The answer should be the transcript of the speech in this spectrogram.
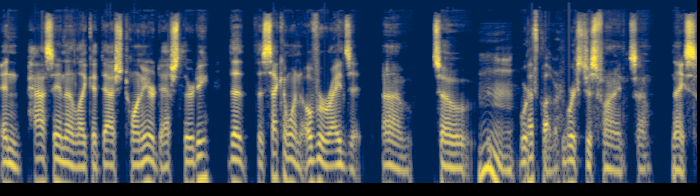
and pass in a like a dash twenty or dash thirty, the the second one overrides it. Um, so Hmm, Work- that's clever. it works just fine. So nice.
